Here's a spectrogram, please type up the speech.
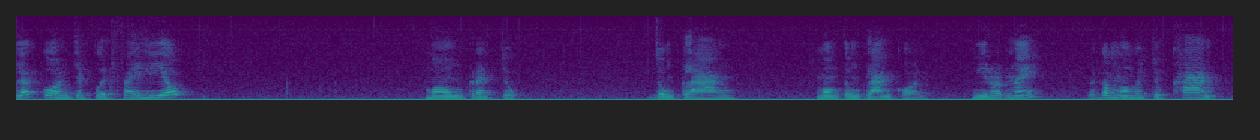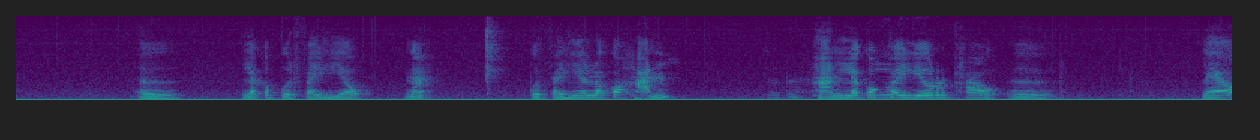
แล้วก่อนจะเปิดไฟเลี้ยว มองกระจก ตรงกลาง มองตรงกลางก่อน มีรถไหม แล้วก็มองกระจกข้าง เออ แล้วก็เปิดไฟเลี้ยวนะ เปิดไฟเลี้ยวแล้วก็หัน หันแล้วก็ค่อยเลี้ยวรถเข้า เออ แล้ว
